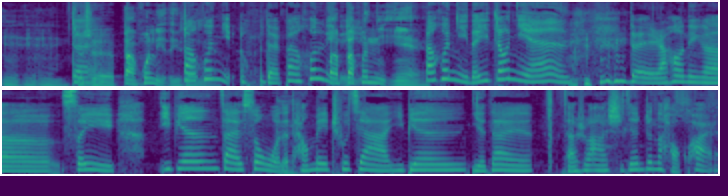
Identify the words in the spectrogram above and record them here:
嗯嗯嗯，就是办婚礼的一周年。办婚礼、呃不对，办婚礼办办婚礼，办婚礼的一周年，对，然后那个，所以一边在送我的堂妹出嫁，一边也在 咋说啊？时间真的好快，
